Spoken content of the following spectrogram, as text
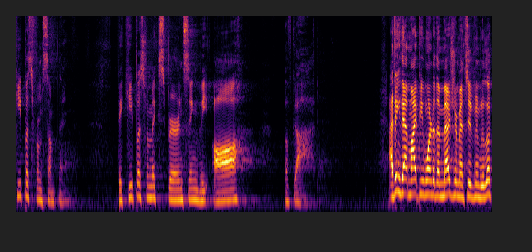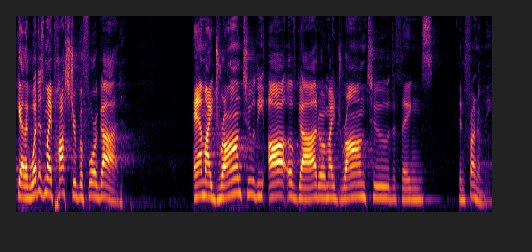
keep us from something. They keep us from experiencing the awe of God. I think that might be one of the measurements even we look at like what is my posture before God? Am I drawn to the awe of God or am I drawn to the things in front of me?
